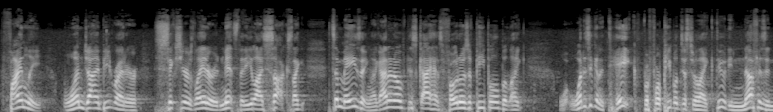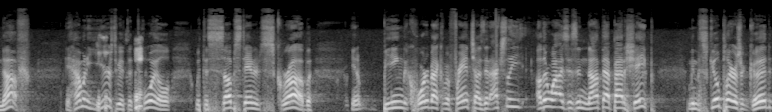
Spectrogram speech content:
finally, one giant beat writer six years later admits that Eli sucks. Like, it's amazing. Like, I don't know if this guy has photos of people, but like, what is it going to take before people just are like, dude, enough is enough? I mean, how many years do we have to toil with this substandard scrub, you know, being the quarterback of a franchise that actually otherwise is in not that bad a shape. I mean, the skill players are good.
